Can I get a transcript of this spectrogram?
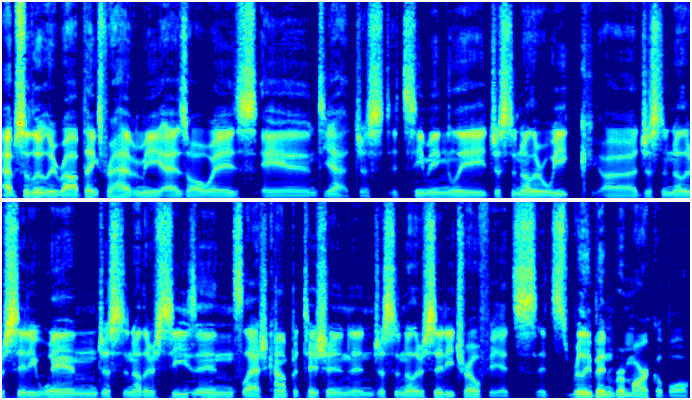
Absolutely, Rob. Thanks for having me as always. And yeah, just it's seemingly just another week, uh, just another city win, just another season slash competition, and just another city trophy. It's it's really been remarkable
